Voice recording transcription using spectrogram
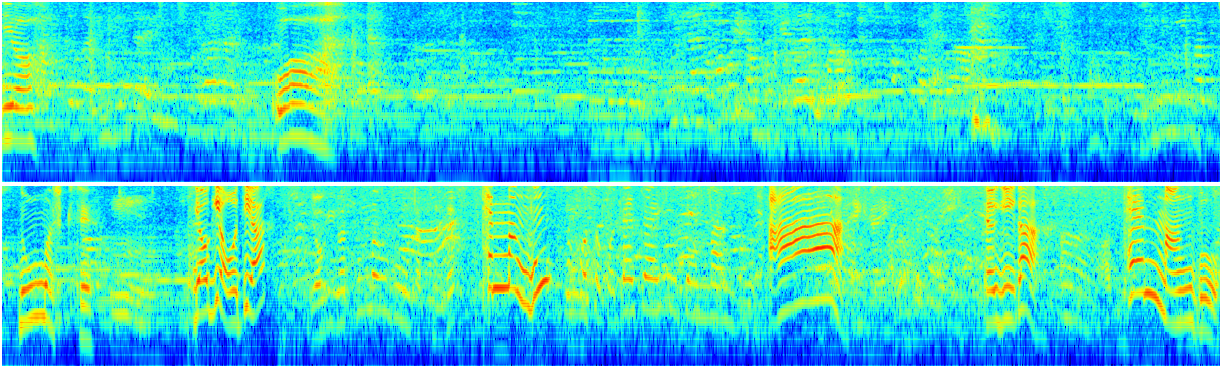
이야 와 너무 맛있지? 음. 여기 어디야? 여기가 텐망궁 같은데? 텐망궁? 아 여기가 어. 텐망구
